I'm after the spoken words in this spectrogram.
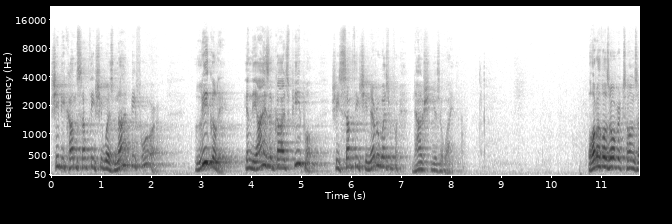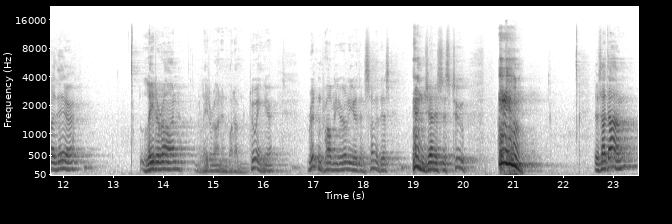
She becomes something she was not before. Legally, in the eyes of God's people, she's something she never was before. Now she is a wife. All of those overtones are there later on, later on in what I'm doing here, written probably earlier than some of this, in Genesis 2. There's Adam,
